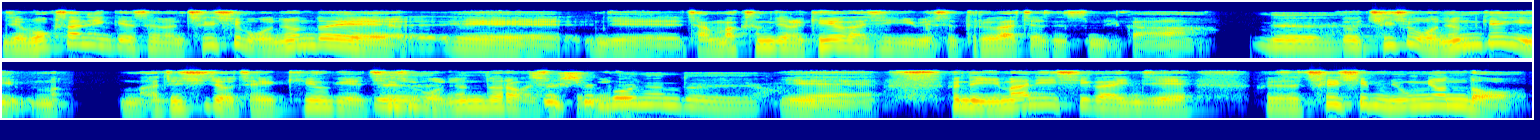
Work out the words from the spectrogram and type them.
이제 목사님께서는 75년도에 이제 장막 성전을 개혁하시기 위해서 들어갔지 않습니까? 네. 그 75년경이 맞으시죠? 제 기억에 75년도라고 하셨거든요. 75년도예요. 예. 근데 이만희 씨가 이제 그래서 76년도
